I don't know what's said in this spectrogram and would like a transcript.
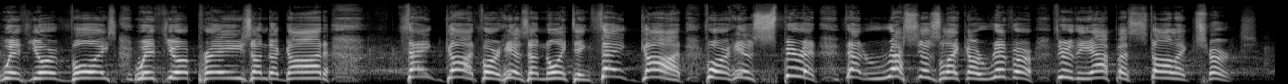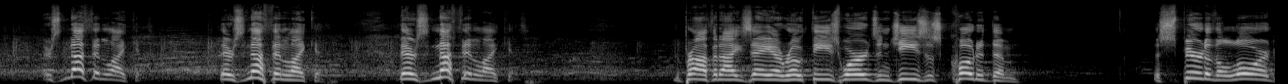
with your voice, with your praise unto God. Thank God for His anointing. Thank God for His Spirit that rushes like a river through the apostolic church. There's nothing like it. There's nothing like it. There's nothing like it. The prophet Isaiah wrote these words and Jesus quoted them The Spirit of the Lord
